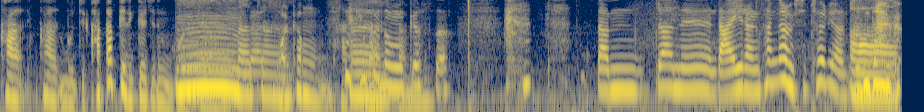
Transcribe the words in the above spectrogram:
가, 가 뭐지 가깝게 느껴지는 것 같아요. 음 맞아. 월평 다 네. 그거 너무. 웃겼어. 남자는 나이랑 상관없이 철이 안 든다고. 아,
